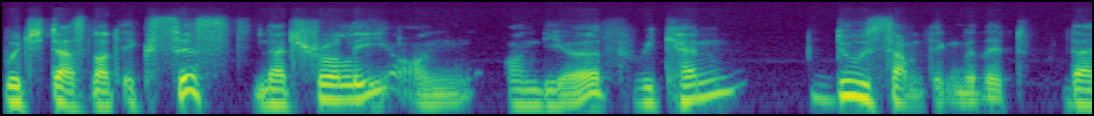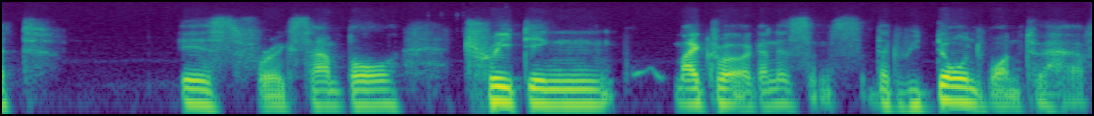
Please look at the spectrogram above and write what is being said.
which does not exist naturally on on the Earth, we can do something with it. That is, for example, treating microorganisms that we don't want to have.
